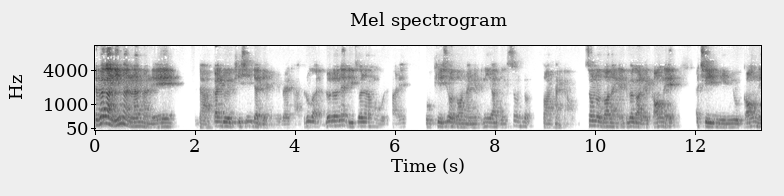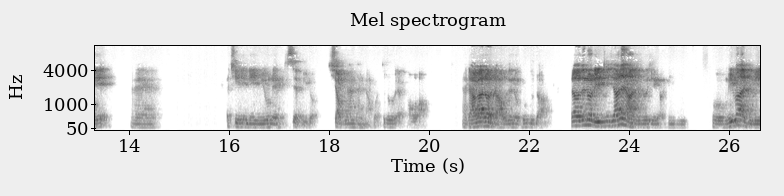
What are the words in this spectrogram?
တစ်ဘက်ကနိမန်နန်းမှန်နေဒါကင်တွေဖြည့်ရှင်းတတ်တယ်ပဲဒါသူတို့ကလောလောနဲ့ဒီဆွဲလန်းမှုကိုတခါလေဟိုဖြည့်လျှော့သွားနိုင်တယ်တနည်းအားဖြင့်စွန့်လွတ်သွားနိုင်တာစွန့်လွတ်သွားနိုင်တယ်တစ်ဘက်ကလည်းကောင်းတဲ့အခြေအနေမျိုးကောင်းတဲ့အဲအခြေအနေမျိုးနဲ့ဆက်ပြီးတော့ရှောက်လန်းနိုင်တာပေါ့သူတို့ရဲ့ဘောပါအဲဒါကတော့ဒါဦးဇင်းတို့ဘုဒ္ဓတော်အဲတော့ဦးဇင်းတို့ဒီသင်ကြားတဲ့ဟာဆိုလို့ရှိရင်ဒီ ဟိုမိဘတွေ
